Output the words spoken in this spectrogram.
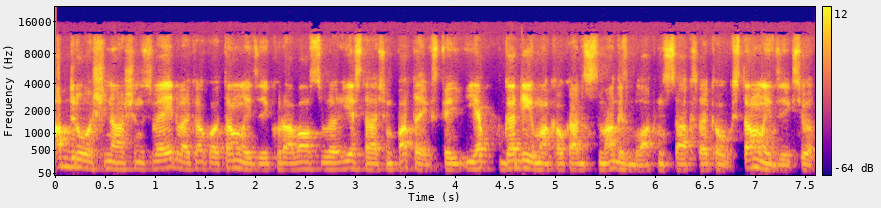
apdrošināšanas veidu vai kaut ko tamlīdzīgu, kurā valsts iestājas un pateiks, ka, ja gadījumā kaut kādas smagas blaknes sāks vai kaut kas tamlīdzīgs, jo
